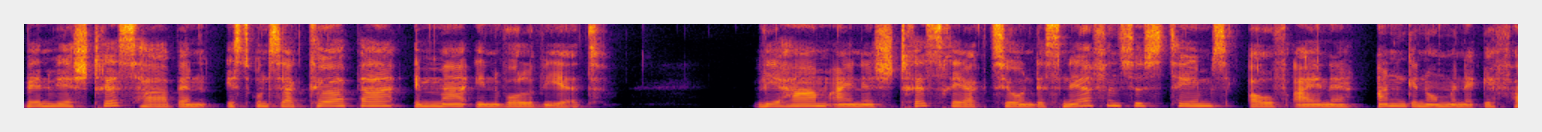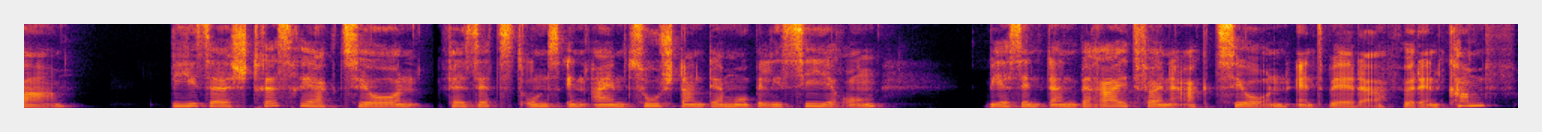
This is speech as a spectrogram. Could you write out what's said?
Wenn wir Stress haben, ist unser Körper immer involviert. Wir haben eine Stressreaktion des Nervensystems auf eine angenommene Gefahr. Diese Stressreaktion versetzt uns in einen Zustand der Mobilisierung. Wir sind dann bereit für eine Aktion, entweder für den Kampf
